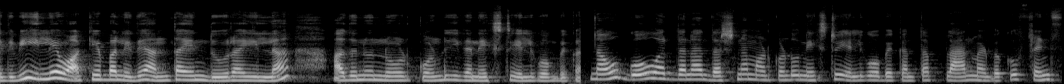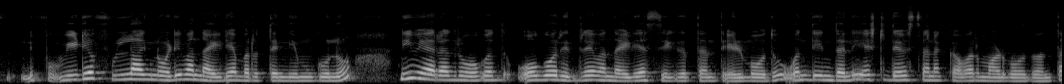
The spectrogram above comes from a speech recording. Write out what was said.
ಇದ್ದೀವಿ. ಇಲ್ಲೇ ವಾಕೇಬಲ್ ಇದೆ ಅಂತ ಏನು ದೂರ ಇಲ್ಲ. ಅದನ್ನು ನೋಡಿಕೊಂಡು ಈಗ ನೆಕ್ಸ್ಟ್ ಎಲ್ಲಿಗೆ ಹೋಗ್ಬೇಕು ನಾವು ಗೋವರ್ಧನ ದರ್ಶನ ಮಾಡಿಕೊಂಡು ನೆಕ್ಸ್ಟ್ ಎಲ್ಲಿಗೆ ಹೋಗ್ಬೇಕಂತ ಪ್ಲ್ಯಾನ್ ಮಾಡಬೇಕು. ಫ್ರೆಂಡ್ಸ್ ವಿಡಿಯೋ ಫುಲ್ಲಾಗಿ ನೋಡಿ ಒಂದು ಐಡಿಯಾ ಬರುತ್ತೆ ನಿಮಗೂ ನೀವು ಯಾರಾದರೂ ಹೋಗೋದು, ಹೋಗೋರಿದ್ರೆ ಒಂದು ಐಡಿಯಾ ಸಿಗುತ್ತೆ ಅಂತ ಹೇಳ್ಬೋದು. ಒಂದು ದಿನದಲ್ಲಿ ಎಷ್ಟು ದೇವಸ್ಥಾನ ಕವರ್ ಮಾಡ್ಬೋದು ಅಂತ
